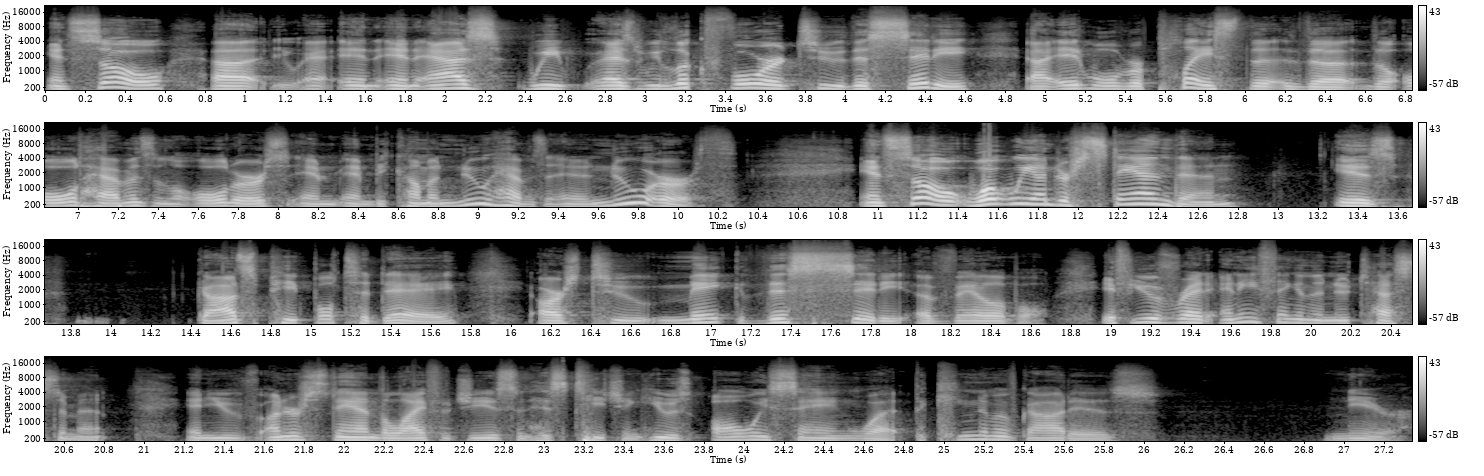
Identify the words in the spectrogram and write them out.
And so, uh, and, and as, we, as we look forward to this city, uh, it will replace the, the, the old heavens and the old earth and, and become a new heavens and a new earth. And so, what we understand then is God's people today are to make this city available. If you have read anything in the New Testament and you understand the life of Jesus and his teaching, he was always saying what? The kingdom of God is near.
